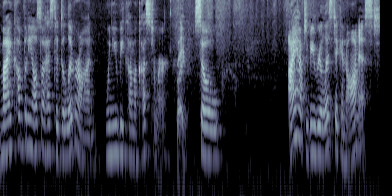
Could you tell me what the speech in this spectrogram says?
my company also has to deliver on when you become a customer. Right. So I have to be realistic and honest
